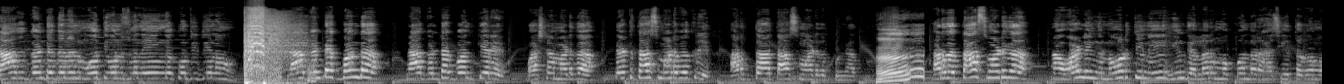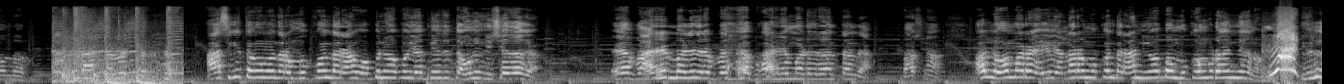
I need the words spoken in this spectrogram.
ನಾಲ್ಕು ಗಂಟೆದ ನನ್ನ ಮೋತಿ ಒನ್ಸ್ಕೊಂಡು ಹಿಂಗ ಕೂತಿದ್ವಿ ನಾವು. ನಾಲ್ಕು ಗಂಟೆಗೆ ಬಂದ ನಾಲ್ಕು ಗಂಟೆಗೆ ಬಂದ್ ಕೇರಿ ಭಾಷಣ ಮಾಡಿದ ಎಷ್ಟು ತಾಸು ಮಾಡ್ಬೇಕ್ರಿ? ಅರ್ಧ ತಾಸು ಮಾಡಿದ ಪುಣ್ಯಾತ್ಮ. ಅರ್ಧ ತಾಸು ಮಾಡಿದ ನಾವ್ ಹಳ್ಳಿ ಹಿಂಗ ನೋಡ್ತೀನಿ ಹಿಂದೆ ಎಲ್ಲರೂ ಮುಕ್ಕೊಂದಾರ ಹಾಸಿಗೆ ತಗೊಂಬಂದವ್ರು. ಹಾಸಿಗೆ ತಗೊಂಬಂದಾರ ಮುಕ್ಕೊಂದಾರ ಒಬ್ಬನೇ ಒಬ್ಬ ಎದ್ದು ನಿಂತಿದ್ದ ಅವನು ನಿಷೇಧಾಗ. ಏ ಭಾರಿ ಮಾಡಿದ್ರಪ್ಪ ಏ, ಭಾರಿ ಮಾಡಿದ್ರ ಅಂತಂದ. ಭಾಷಣ ಅಲ್ಲೋ ಮರ ಎಲ್ಲಾರು ಮುಕ್ಕೊಂಡಾರ? ನೀವೊಬ್ಬ ಮುಕ್ಕೊಂಬಿಡು ಅಂದೇನು ಇಲ್ಲ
